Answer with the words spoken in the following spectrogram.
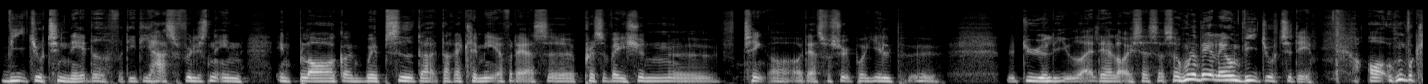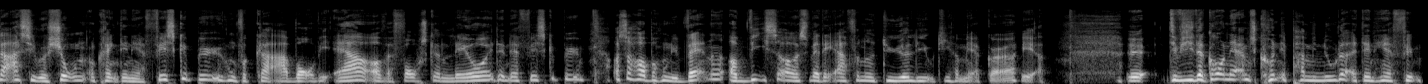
video til nettet, fordi de har selvfølgelig sådan en, en blog og en webside, der, der reklamerer for deres øh, preservation øh, ting og, og deres forsøg på at hjælpe øh, dyrelivet og alt det her løjse. Så, så hun er ved at lave en video til det. Og hun forklarer situationen omkring den her fiskeby, hun forklarer, hvor vi er og hvad forskerne laver i den der fiskeby. Og så hopper hun i vandet og viser os, hvad det er for noget dyreliv, de har med at gøre her. Øh, det vil sige, der går nærmest kun et par minutter af den her film,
